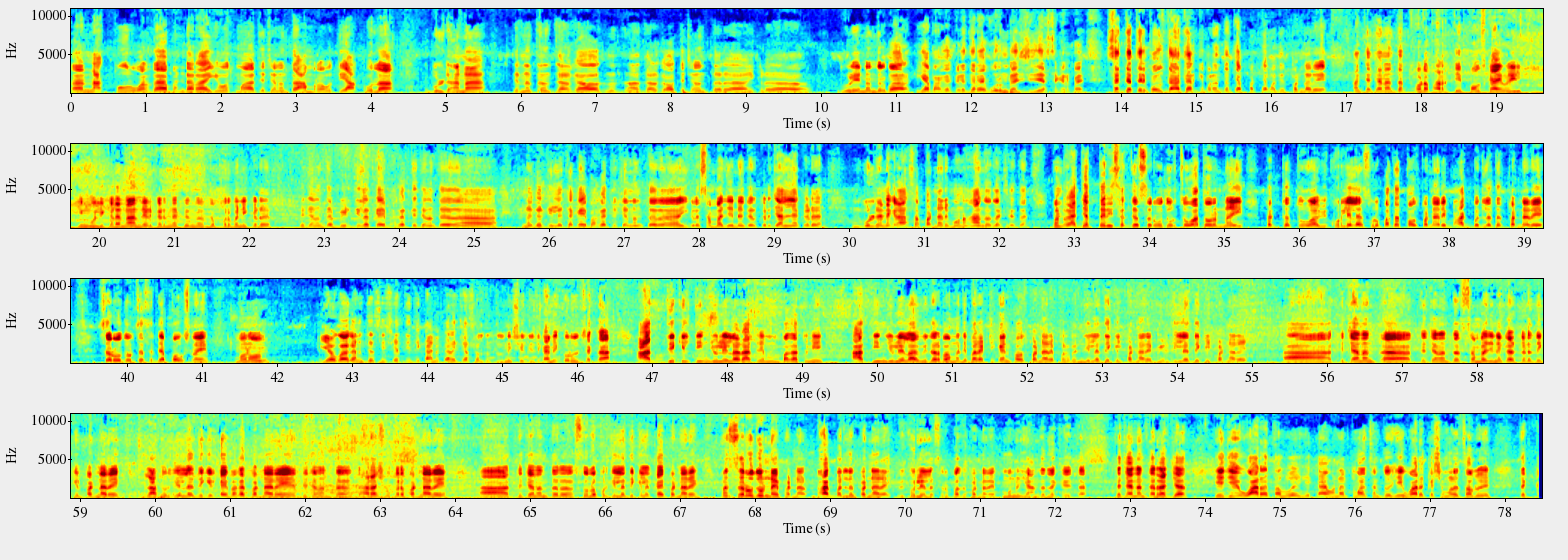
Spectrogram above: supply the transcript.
नागपूर वर्धा भंडारा यवतमाळ त्याच्यानंतर अमरावती अकोला बुलढाणा त्यानंतर जळगाव जळगाव त्याच्यानंतर इकडं धुळे नंदुरबार या भागाकडे जरा वरून राज्याची जास्त करप आहे. सध्या तरी पाऊस दहा तारखेपर्यंत त्या पट्ट्यामध्येच पडणार आहे. आणि त्याच्यानंतर थोडंफार ते पाऊस काय होईल? हिंगोलीकडं नांदेडकडं नसेल परभणीकडं त्याच्यानंतर बीड जिल्ह्यात काही भागात त्याच्यानंतर नगर जिल्ह्याच्या काही भागात त्याच्यानंतर इकडं संभाजीनगरकडं जालन्याकडं बुलढाण्याकडे असा पडणार आहे म्हणून हा अंदाज लक्षात येतात पण राज्यात तरी सध्या सर्वदूरचं वातावरण नाही. फक्त तू विखुरलेल्या स्वरूपातच पाऊस पडणार आहे भाग बदलतच पडणार आहे. सर्वदूरचा सध्या पाऊस नाही. म्हणून योगायोगाने जशी शेतीची कामे करायची असेल तर तुम्ही शेतीची कामे करू शकता. आज देखील तीन जुलैला रात्री बघा तुम्ही आज तीन जुलैला विदर्भामध्ये बऱ्याच ठिकाणी पाऊस पडणार आहे. परभणी जिल्ह्यात देखील पडणार आहे. बीड जिल्ह्यात देखील पडणार आहे. त्याच्यानंतर त्याच्यानंतर संभाजीनगरकडे देखील पडणार आहे. लातूर जिल्ह्यात देखील काही भागात पडणार आहे. त्याच्यानंतर धाराशिवकडे पडणार आहे. त्याच्यानंतर सोलापूर जिल्ह्यात देखील काय पडणार आहे. पण सर्व दूर नाही पडणार. भाग बदलत पडणार आहे. विखुरलेल्या स्वरूपाचं पडणार आहे. म्हणून हे अंदाज लक्षात येतात त्याच्यानंतर राज्यात हे जे वारं चालू आहे हे काय होणार? तुम्हाला सांगतो हे वारं कशामुळे चालू आहे? तर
